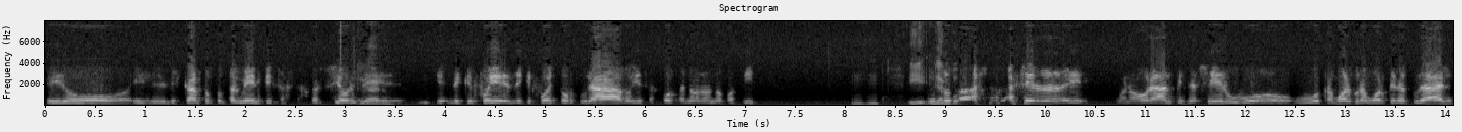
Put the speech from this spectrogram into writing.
pero eh, descarto totalmente esas, versiones de, que fue de que fue torturado y esas cosas. No no no fue así. Y incluso ayer, bueno ahora antes de ayer hubo hubo otra muerte una muerte natural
